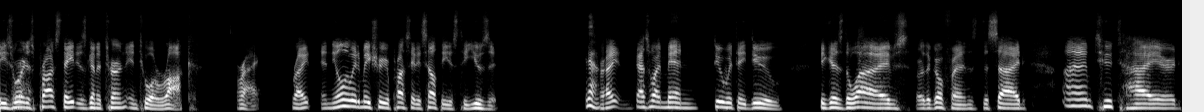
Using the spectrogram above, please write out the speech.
He's worried Right. his prostate is going to turn into a rock, Right. right? And the only way to make sure your prostate is healthy is to use it. Yeah. Right? That's why men do what they do because the wives or the girlfriends decide, I'm too tired.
